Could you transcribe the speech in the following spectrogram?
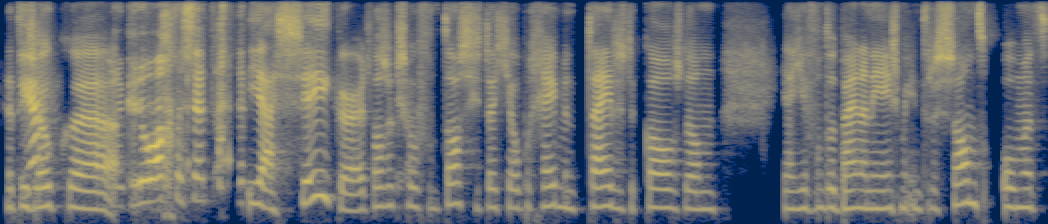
Het is Ja, ook, eh, Kan ik er heel achter zetten? ja zeker. Het was ook Ja. zo fantastisch dat je op een gegeven moment tijdens de calls dan, ja, je vond het bijna niet eens meer interessant om het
